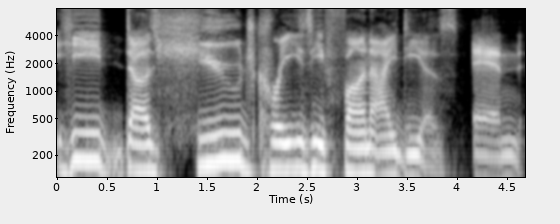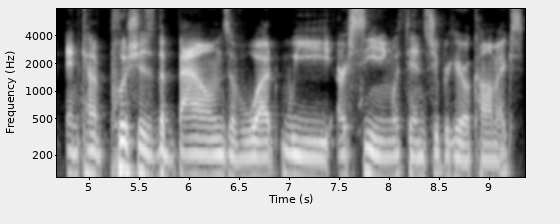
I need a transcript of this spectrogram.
He does huge, crazy, fun ideas and and kind of pushes the bounds of what we are seeing within superhero comics.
